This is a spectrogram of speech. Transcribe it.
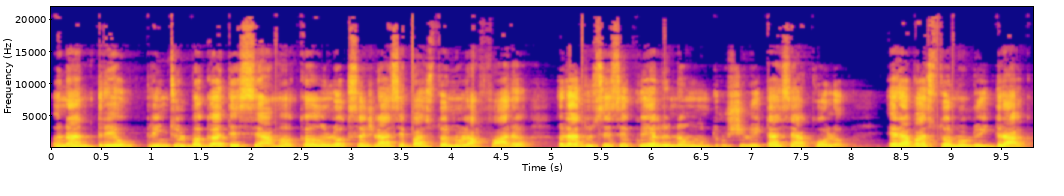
În antreu, prințul băgă de seamă că în loc să-și lase bastonul afară, îl adusese cu el înăuntru și îl uitase acolo. Era bastonul lui Drag.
